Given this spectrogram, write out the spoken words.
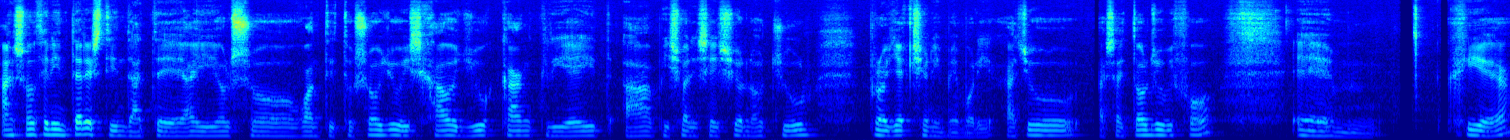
And something interesting that uh, I also wanted to show you is how you can create a visualization of your projection in memory. As you, as I told you before, um, here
